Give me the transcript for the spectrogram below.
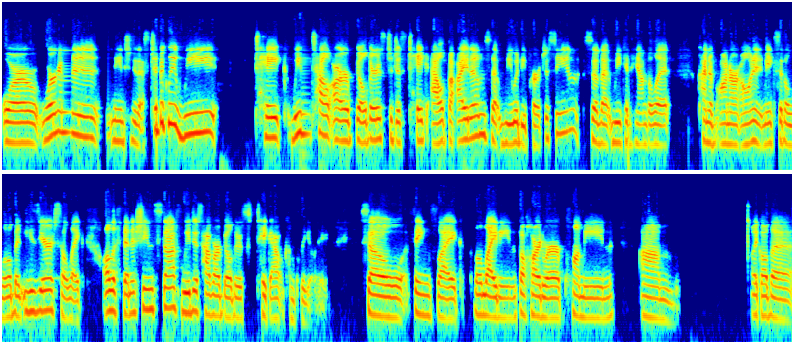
or we're going to need to do this typically we take we tell our builders to just take out the items that we would be purchasing so that we can handle it kind of on our own and it makes it a little bit easier. So like all the finishing stuff we just have our builders take out completely. So things like the lighting the hardware plumbing um like all the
